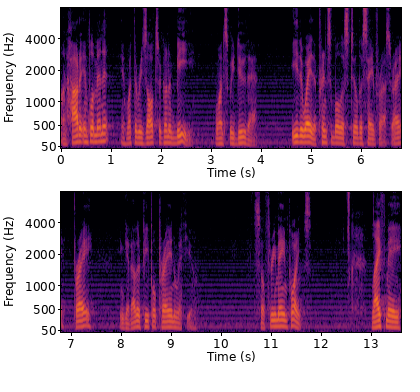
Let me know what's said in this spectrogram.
on how to implement it and what the results are going to be once we do that. Either way, the principle is still the same for us, right? Pray and get other people praying with you. So, three main points. Life may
